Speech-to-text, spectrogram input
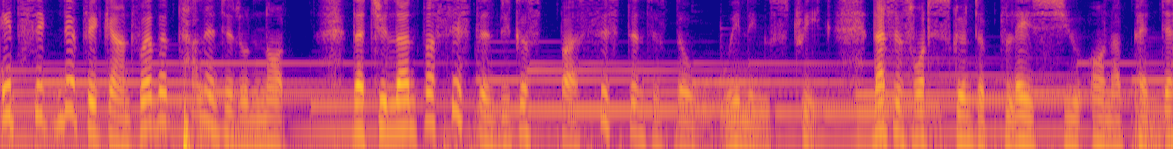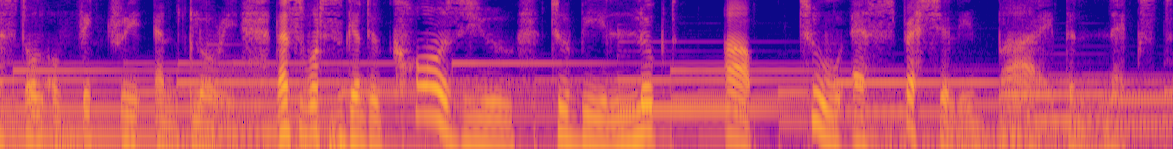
It's significant, whether talented or not, that you learn persistence because persistence is the winning streak. That is what is going to place you on a pedestal of victory and glory. That's what is going to cause you to be looked up to, especially by the next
